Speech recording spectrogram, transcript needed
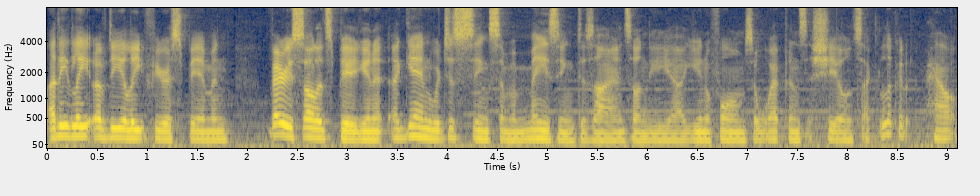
are the elite of the elite for your spearmen. Very solid spear unit. Again, we're just seeing some amazing designs on the uh, uniforms, the weapons, the shields. Like, look at how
